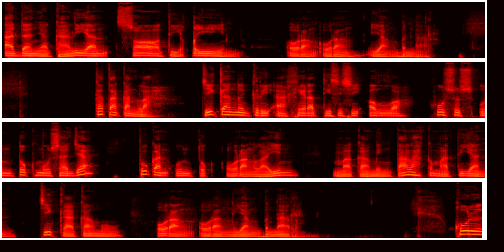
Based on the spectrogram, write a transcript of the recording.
adanya kalian sodiqin orang-orang yang benar. Katakanlah jika negeri akhirat di sisi Allah khusus untukmu saja bukan untuk orang lain, maka mintalah kematian jika kamu orang-orang yang benar. Qul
